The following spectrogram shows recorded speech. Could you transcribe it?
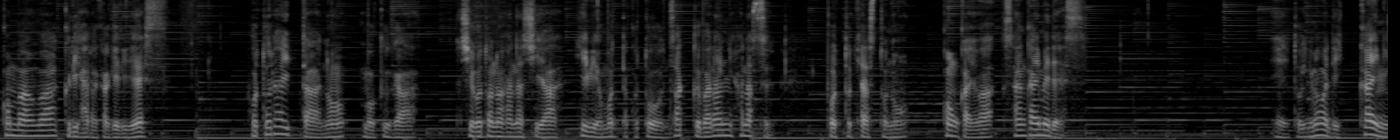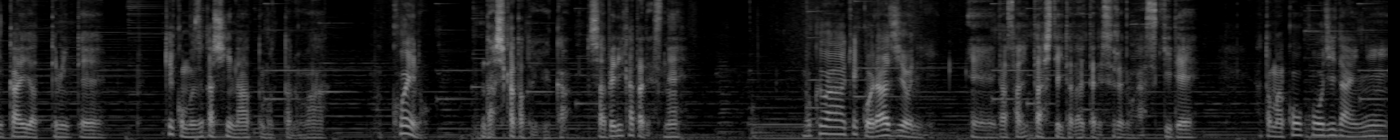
こんばんは栗原かげりです。フォトライターの僕が仕事の話や日々思ったことをざっくばらんに話すポッドキャストの今回は3回目です。えっ、ー、と今まで1回2回やってみて結構難しいなと思ったのは声の出し方というか喋り方ですね。僕は結構ラジオに、えー、出さ出していただいたりするのが好きであとまあ高校時代に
